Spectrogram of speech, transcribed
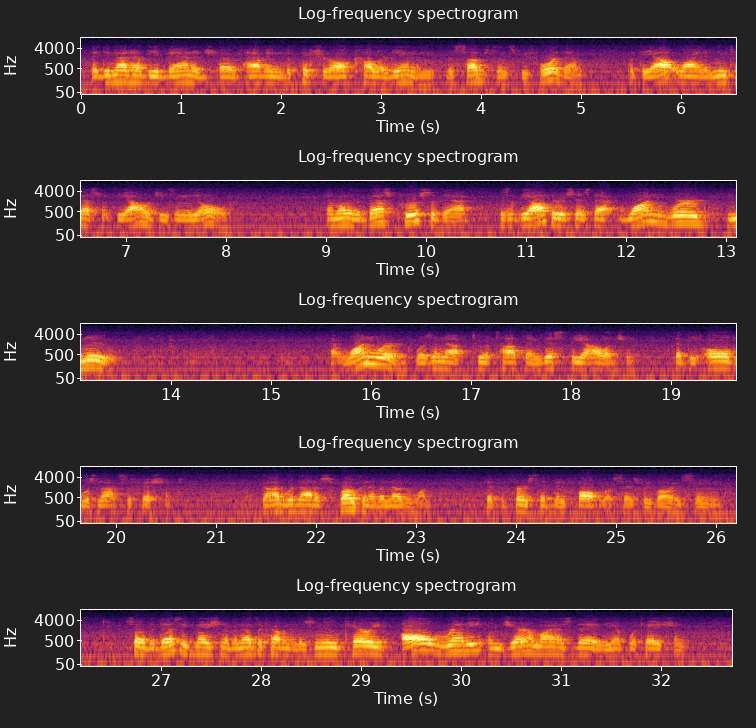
They did not have the advantage of having the picture all colored in and the substance before them, but the outline of New Testament theology is in the Old. And one of the best proofs of that is that the author says that one word new. That one word was enough to have taught them this theology, that the old was not sufficient. God would not have spoken of another one if the first had been faultless, as we've already seen. So the designation of another covenant as new carried already in Jeremiah's day the implication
